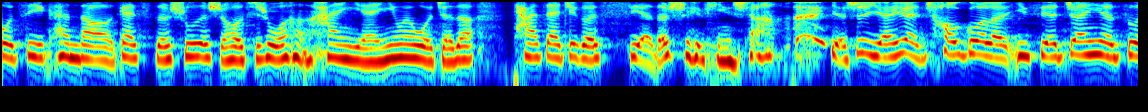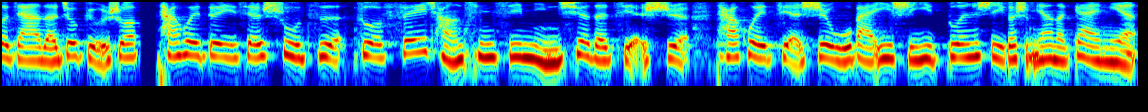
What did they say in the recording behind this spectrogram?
我自己看到盖茨的书的时候，其实我很汗颜，因为我觉得他在这个写的水平上 也是远远超过了一些专业作家的。就比如说，他会对一些数字做非常清晰明确的解释，他会解释五百一十亿吨是一个什么样的概念。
